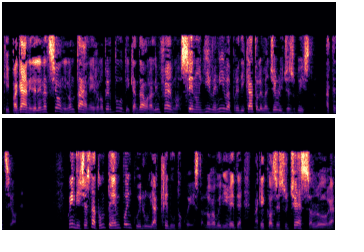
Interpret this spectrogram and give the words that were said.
che i pagani delle nazioni lontane erano perduti, che andavano all'inferno se non gli veniva predicato l'Evangelo di Gesù Cristo. Attenzione. Quindi c'è stato un tempo in cui lui ha creduto questo. Allora voi direte, ma che cosa è successo allora?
